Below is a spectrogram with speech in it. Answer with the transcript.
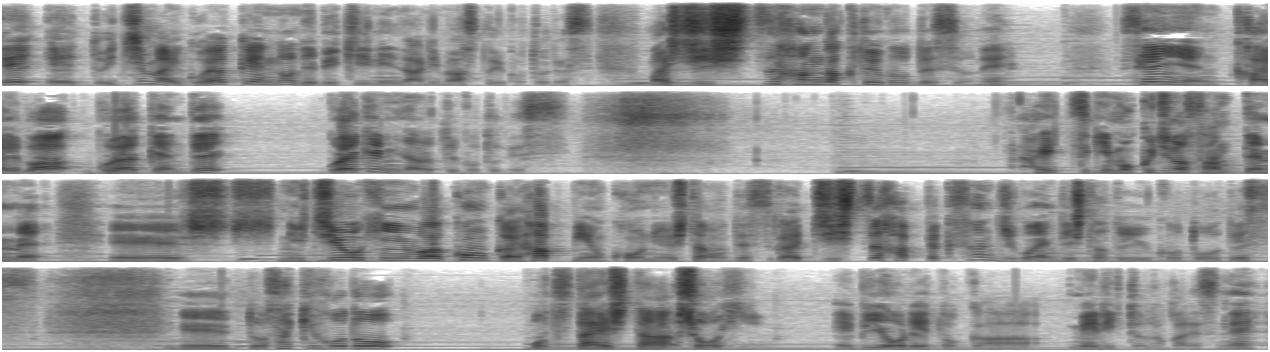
で、えー、と1枚500円の値引きになりますということです、まあ、実質半額ということですよね。1000円買えば500円で500円になるということです。はい、次、目次の3点目、えー、日用品は今回8品を購入したのですが、実質835円でしたということです。えっ、ー、と、先ほどお伝えした商品、えビオレとかメリットとかですね。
